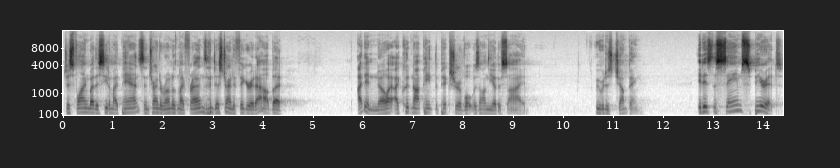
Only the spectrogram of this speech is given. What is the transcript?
just flying by the seat of my pants and trying to run with my friends and just trying to figure it out. But I didn't know. I, I could not paint the picture of what was on the other side. We were just jumping. It is the same spirit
